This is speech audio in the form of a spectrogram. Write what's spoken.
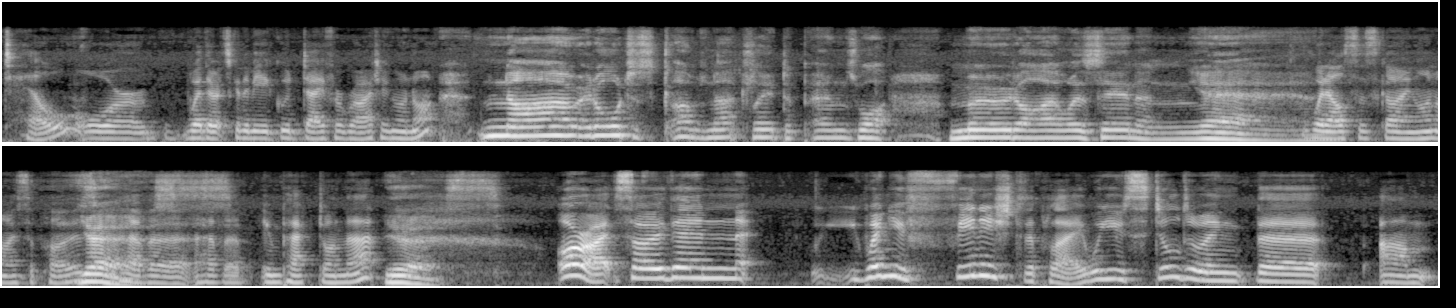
tell, or whether it's going to be a good day for writing or not? No, it all just comes naturally. It depends what mood I was in, and yeah. What else is going on? I suppose. Yes. Have a have a impact on that. Yes. All right. So then, when you finished the play, were you still doing the um,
